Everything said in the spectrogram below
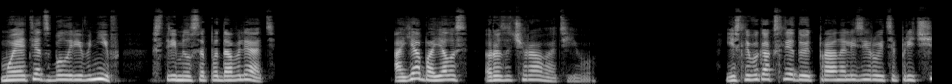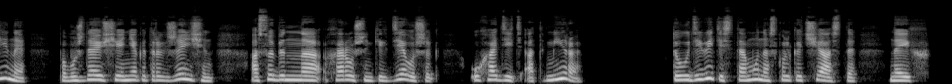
Мой отец был ревнив, стремился подавлять, а я боялась разочаровать его. Если вы как следует проанализируете причины, побуждающие некоторых женщин, особенно хорошеньких девушек, уходить от мира, то удивитесь тому, насколько часто на их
